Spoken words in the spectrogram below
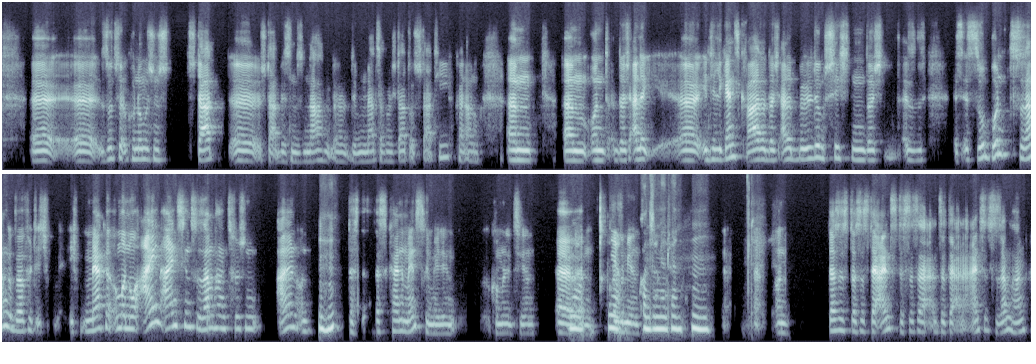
äh, äh, sozioökonomischen Staat, äh, Staat, wissen nach äh, dem Mehrzahl von Status, Stati, keine Ahnung, ähm, ähm, und durch alle äh, Intelligenzgrade, durch alle Bildungsschichten, durch, also es ist so bunt zusammengewürfelt. Ich, ich merke immer nur einen einzigen Zusammenhang zwischen allen und mhm. das dass keine Mainstream-Medien kommunizieren äh, ja. Konsumieren. Ja, konsumiert werden. Hm. Und das ist, das ist der eins, das ist der, also der einzige Zusammenhang.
